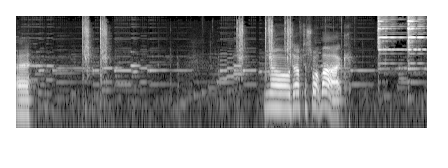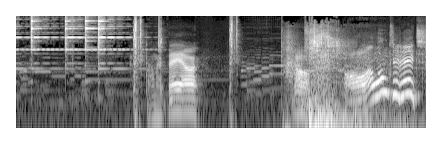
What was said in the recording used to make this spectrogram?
Uh. No, do I have to swap back? Damn it, there. No. Oh, I wanted it.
